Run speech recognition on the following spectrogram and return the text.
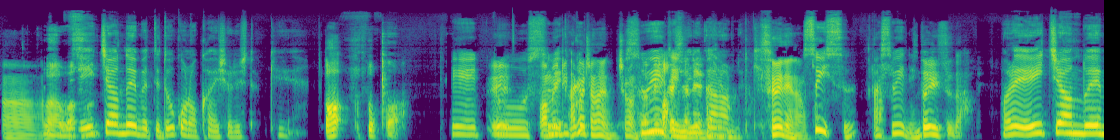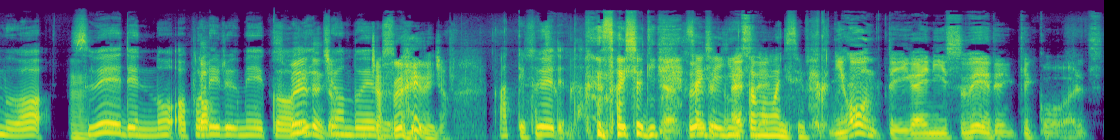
あ う。まあまあ。H&M ってどこの会社でしたっけ？あ、そっか。ええっと、スウアメェあれリカじゃないの？違うスウェーデンアメリカなんだっけスウェーデンなのスイス？あ、スウェーデン？スイスだ。あれ H&M はうんスウェーデンのアパレルメーカあスウェーデンじーゃん。H&M じゃあスウェーデンじゃん。合ってた。スウェーデンだ最初に最初に言ったままにすればよかっ日本って意外にスウェーデン結構あれです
